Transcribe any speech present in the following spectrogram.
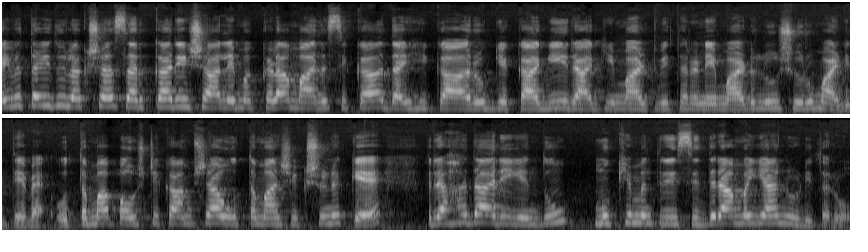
ಐವತ್ತೈದು ಲಕ್ಷ ಸರ್ಕಾರಿ ಶಾಲೆ ಮಕ್ಕಳ ಮಾನಸಿಕ, ದೈಹಿಕ ಆರೋಗ್ಯಕ್ಕಾಗಿ ರಾಗಿ ಮಾಲ್ಟ್ ವಿತರಣೆ ಮಾಡಲು ಶುರು ಮಾಡಿದ್ದೇವೆ. ಉತ್ತಮ ಪೌಷ್ಟಿಕಾಂಶ, ಉತ್ತಮ ಶಿಕ್ಷಣಕ್ಕೆ ರಹದಾರಿ ಎಂದು ಮುಖ್ಯಮಂತ್ರಿ ಸಿದ್ದರಾಮಯ್ಯ ನುಡಿದರು.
